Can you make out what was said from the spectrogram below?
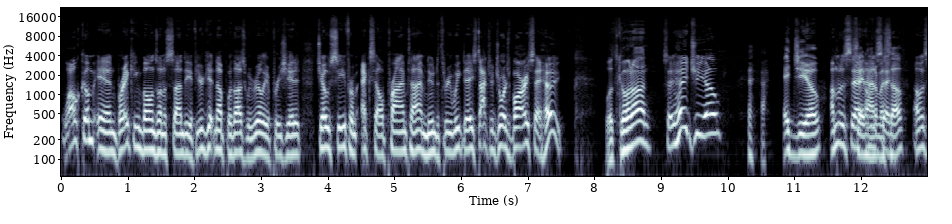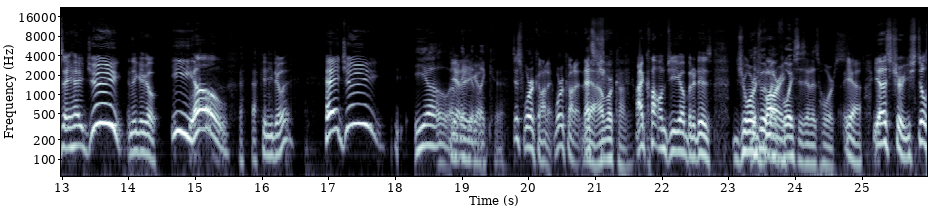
welcome in Breaking Bones on a Sunday. If you're getting up with us, we really appreciate it. Joe C from XL Primetime, noon to three weekdays. Dr. George Bari, say hey. What's going on? Say hey, Gio. Hey, Gio. I'm gonna say Saying hi say- myself? I'm gonna say hey G, and then you go E O. Can you do it? Hey G. EO. I'll Yeah, there you go. like, uh, Just work on it. Work on it. That's yeah, I'll work on it. I call him Geo, but it is George at my voice is in his horse. Yeah, yeah, that's true. You still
